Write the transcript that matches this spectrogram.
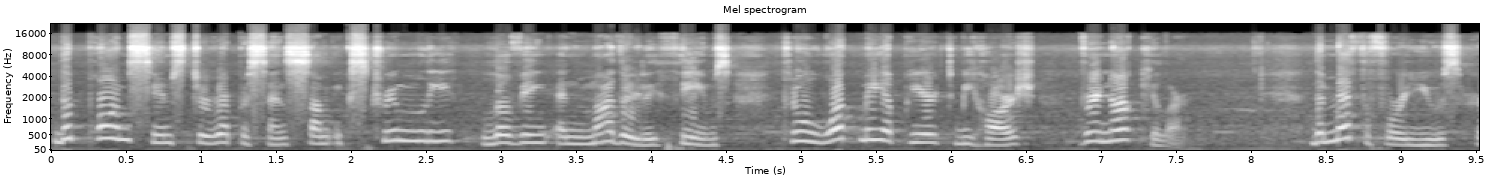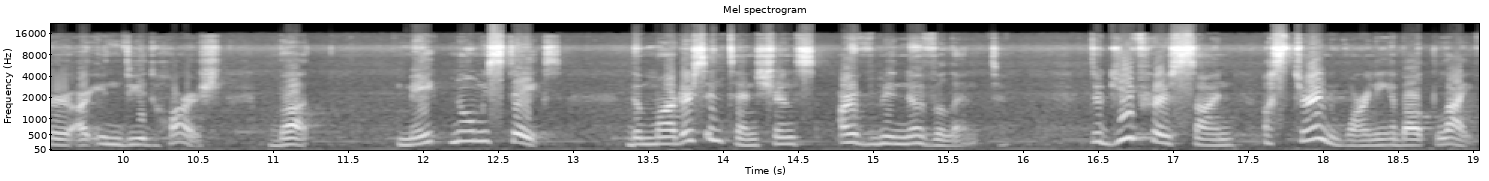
The poem seems to represent some extremely loving and motherly themes through what may appear to be harsh vernacular. The metaphor used here are indeed harsh, but make no mistakes, the mother's intentions are benevolent to give her son a stern warning about life.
